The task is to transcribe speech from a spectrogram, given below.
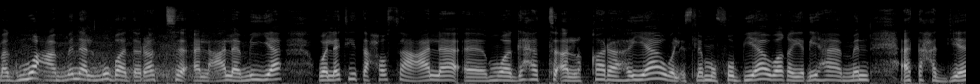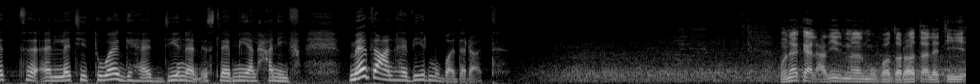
مجموعة من المبادرات العالمية والتي تحث على مواجهة الكراهية والإسلاموفوبيا وغيرها من التحديات التي تواجه الدين الإسلامي الحنيف ماذا عن هذه المبادرات؟ هناك العديد من المبادرات التي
